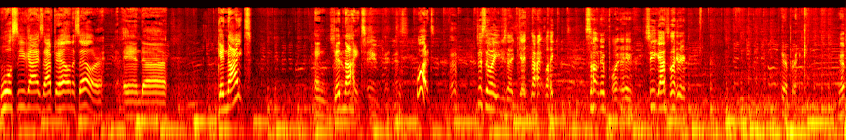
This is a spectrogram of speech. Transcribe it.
we'll see you guys after Hell in a Cell. Or- And uh, good night, and good night. What? Just the way you just said good night, like something important. See you guys later. You're a prick. Yep.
